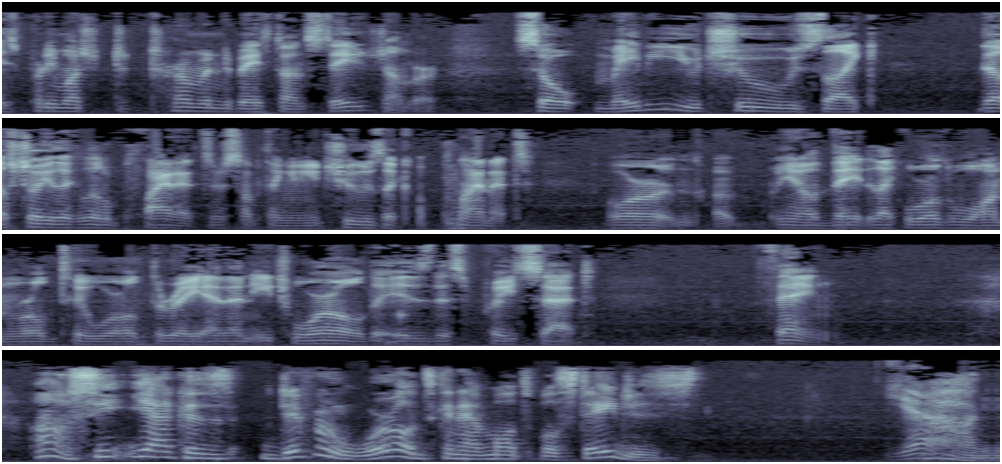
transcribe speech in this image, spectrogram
is pretty much determined based on stage number. So maybe you choose like they'll show you like little planets or something, and you choose like a planet, or uh, you know they like world one, world two, world three, and then each world is this preset thing. Oh, see, yeah, because different worlds can have multiple stages. Yeah, Ah,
